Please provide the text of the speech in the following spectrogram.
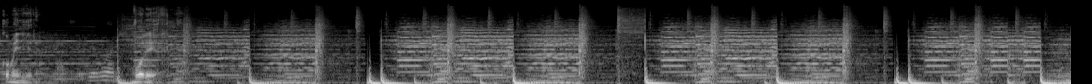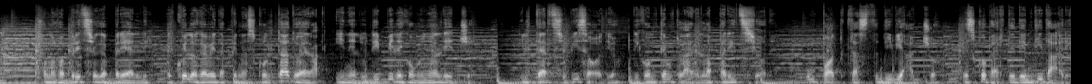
come dire, volerlo. Sono Fabrizio Gabrielli e quello che avete appena ascoltato era Ineludibile come una legge, il terzo episodio di Contemplare l'apparizione, un podcast di viaggio e scoperte identitarie.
